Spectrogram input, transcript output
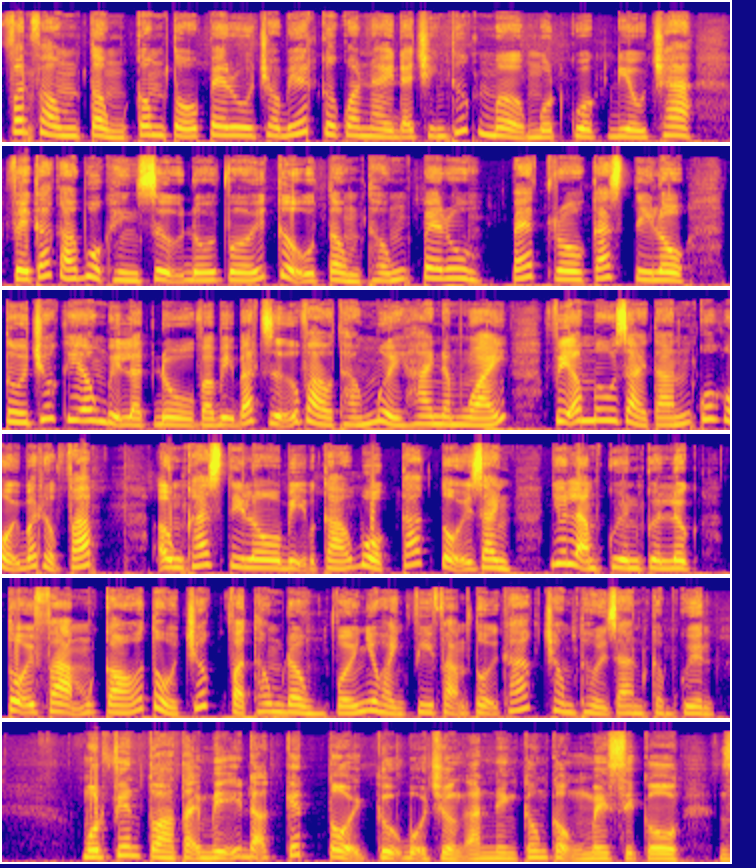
Văn phòng Tổng công tố Peru cho biết cơ quan này đã chính thức mở một cuộc điều tra về các cáo buộc hình sự đối với cựu Tổng thống Peru Pedro Castillo từ trước khi ông bị lật đổ và bị bắt giữ vào tháng 12 năm ngoái vì âm mưu giải tán quốc hội bất hợp pháp. Ông Castillo bị cáo buộc các tội danh như lạm quyền quyền lực, tội phạm có tổ chức và thông đồng với nhiều hành vi phạm tội khác trong thời gian cầm quyền. Một phiên tòa tại Mỹ đã kết tội cựu Bộ trưởng An ninh Công cộng Mexico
